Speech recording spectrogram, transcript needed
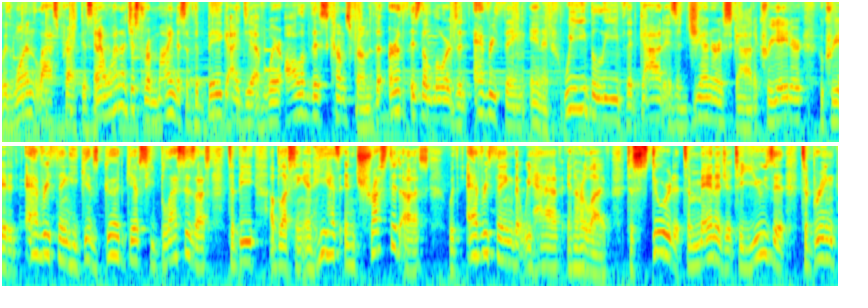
with one last practice. And I want to just remind us of the big idea of where all of this comes from. The earth is the Lord's and everything in it. We believe that God is a generous God, a creator who created everything. He gives good gifts, He blesses us to be a blessing. And He has entrusted us with everything that we have in our life to steward it, to manage it, to use it, to bring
